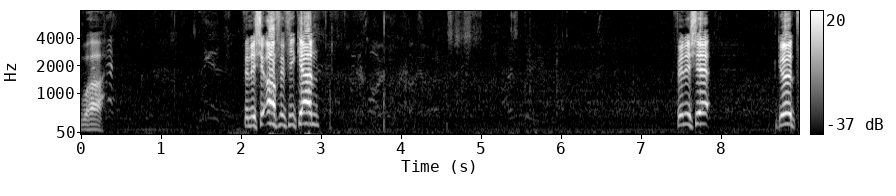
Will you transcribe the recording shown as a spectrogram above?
Wow. Finish it off if you can. Finish it. Good.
